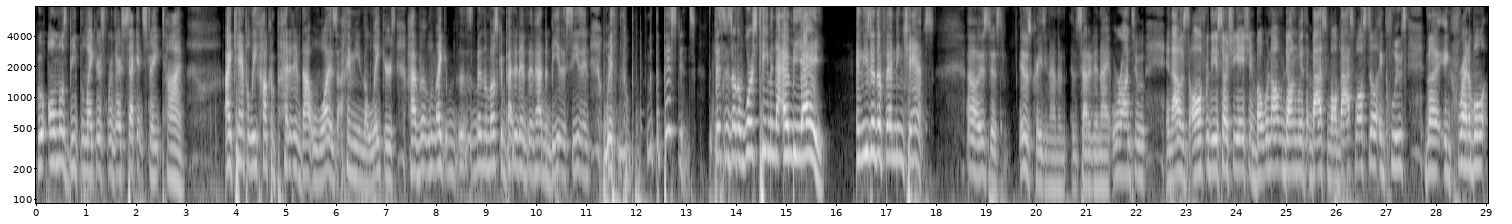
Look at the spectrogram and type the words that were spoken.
who almost beat the Lakers for their second straight time. I can't believe how competitive that was. I mean, the Lakers have like this has been the most competitive they've had to be this season with the, with the Pistons. The Pistons are the worst team in the NBA, and these are defending champs. Oh, it's just it was crazy night on Saturday night. We're on to, and that was all for the association, but we're not done with basketball. Basketball still includes the incredible,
